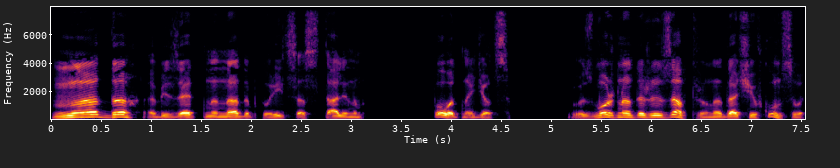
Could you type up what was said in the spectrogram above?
Надо, обязательно надо поговорить со Сталином. Повод найдется. Возможно, даже завтра на даче в Кунцево.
